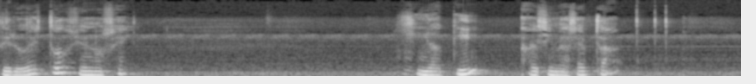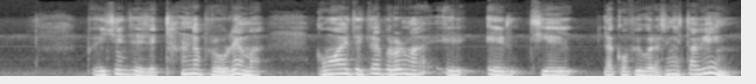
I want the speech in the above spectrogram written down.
Pero estos yo no sé. Si aquí, a ver si me acepta. Dicen detectando el problema. ¿Cómo va a detectar el problema el, si la configuración está bien?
